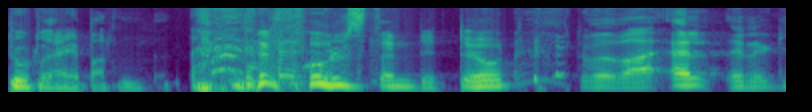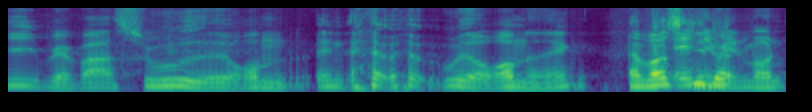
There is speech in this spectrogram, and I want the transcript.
du dræber den. Fuldstændig dude. Du ved bare, alt energi bliver bare suget i rummet, ind, ud af rummet, ikke? Jeg vil, også Ind give dig, mund.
